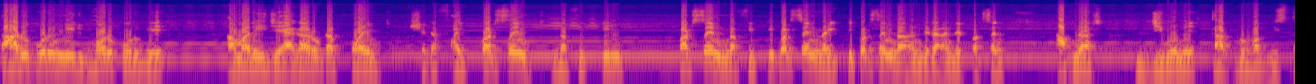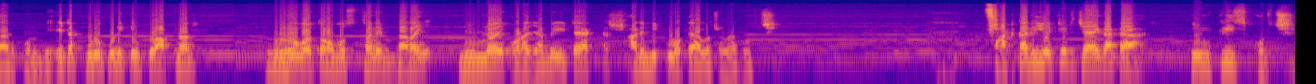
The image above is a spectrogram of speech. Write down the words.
তার উপর নির্ভর করবে আমার এই যে এগারোটা পয়েন্ট সেটা ফাইভ পার্সেন্ট না ফিফটিন পার্সেন্ট না ফিফটি পার্সেন্ট না এইটটি পার্সেন্ট না হান্ড্রেড হান্ড্রেড পার্সেন্ট আপনার জীবনে তার প্রভাব বিস্তার করবে। এটা পুরোপুরি কিন্তু আপনার গ্রহগত অবস্থানের দ্বারাই নির্ণয় করা যাবে। এটা একটা সার্বিক মতে আলোচনা করছে। ফাটকা রিলেটেড জায়গাটা ইনক্রিজ করছে।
